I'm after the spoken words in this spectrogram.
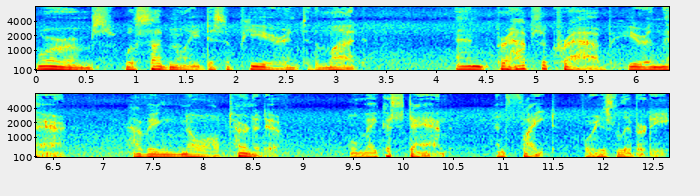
Worms will suddenly disappear into the mud, and perhaps a crab here and there, having no alternative, will make a stand and fight for his liberty.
